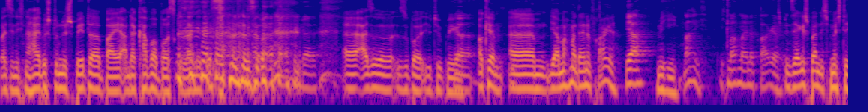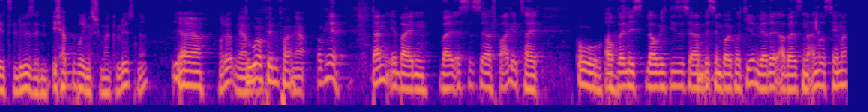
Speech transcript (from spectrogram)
weiß ich nicht, eine halbe Stunde später bei Undercover Boss gelandet ist oder so. Äh, also super YouTube mega. Ja. Okay, ähm, ja, mach mal deine Frage, Ja, Michi. mach ich. Ich mach meine Frage. Ich bin sehr gespannt. Ich möchte jetzt lösen. Ich habe übrigens schon mal gelöst, ne? Ja, ja. Oder? Wir Du auf jeden Fall. Ja. Okay, dann ihr beiden, weil es ist ja Spargelzeit. Oh. Auch wenn ich es, glaube ich, dieses Jahr ein bisschen boykottieren werde, aber es ist ein anderes Thema.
